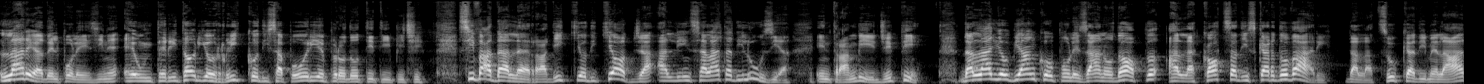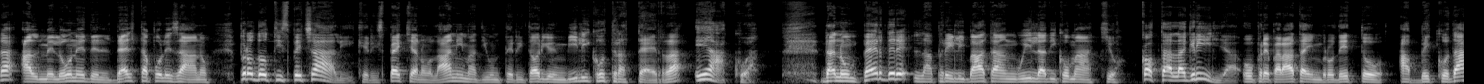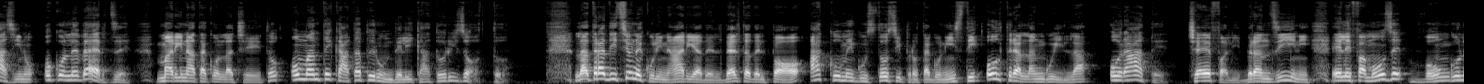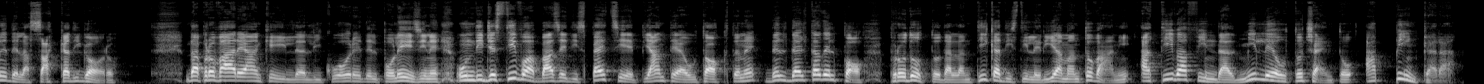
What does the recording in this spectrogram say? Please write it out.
L'area del Polesine è un territorio ricco di sapori e prodotti tipici. Si va dal radicchio di Chioggia all'insalata di Lusia, entrambi IGP, dall'aglio bianco polesano DOP alla cozza di Scardovari, dalla zucca di Melara al melone del Delta Polesano, prodotti speciali che rispecchiano l'anima di un territorio in bilico tra terra e acqua. Da non perdere la prelibata anguilla di Comacchio, cotta alla griglia o preparata in brodetto a becco d'asino o con le verze, marinata con l'aceto o mantecata per un delicato risotto. La tradizione culinaria del Delta del Po ha come gustosi protagonisti, oltre all'anguilla, orate, cefali, branzini e le famose vongole della sacca di Goro. Da provare anche il liquore del Polesine, un digestivo a base di spezie e piante autoctone del delta del Po, prodotto dall'antica distilleria Mantovani, attiva fin dal 1800 a Pincara.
